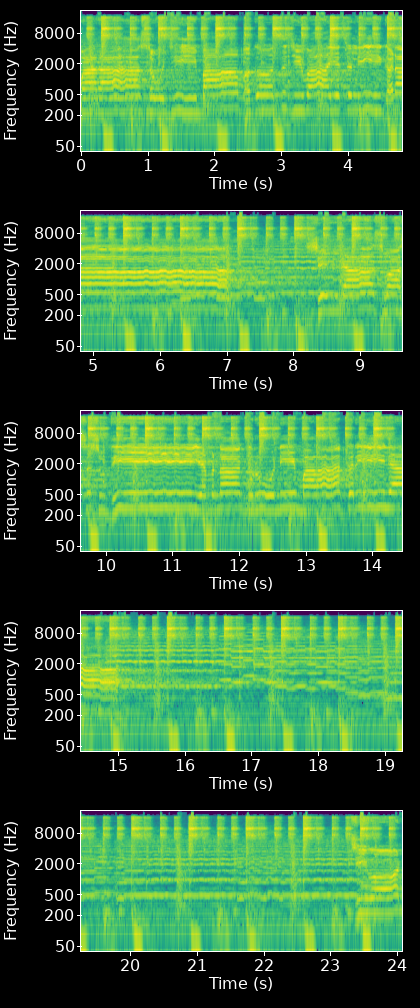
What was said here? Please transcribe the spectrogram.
મારા સૌજી બા ભગત જીવા એટલી ઘડા છેલ્લા શ્વાસ સુધી એમના ગુરુની માળા કરી લ્યા. જીવન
